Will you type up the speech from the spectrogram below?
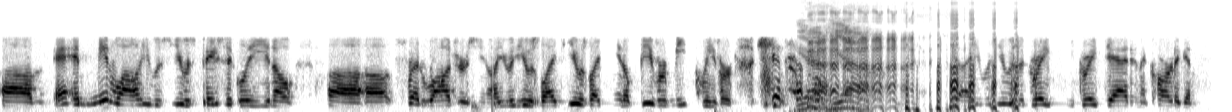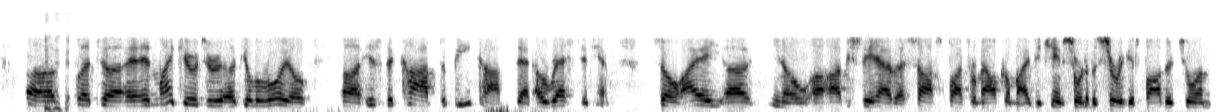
Um, and, and meanwhile, he was he was basically, you know uh, uh, Fred Rogers. You know, he, was- he was like he was like you know Beaver Meat Cleaver. You know? Yeah, yeah. yeah, he was he was a great great dad in a cardigan. Uh, but uh, and my character uh, Gil Arroyo uh, is the cop, the beat cop that arrested him. So I, uh, you know, uh, obviously have a soft spot for Malcolm. I became sort of a surrogate father to him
